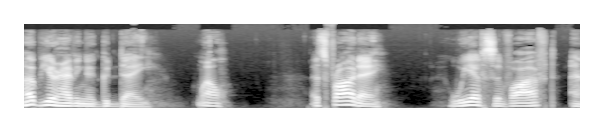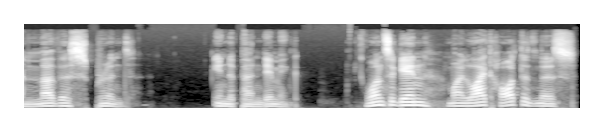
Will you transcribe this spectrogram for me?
Hope you're having a good day. Well, it's Friday. We have survived another sprint in the pandemic. Once again, my lightheartedness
